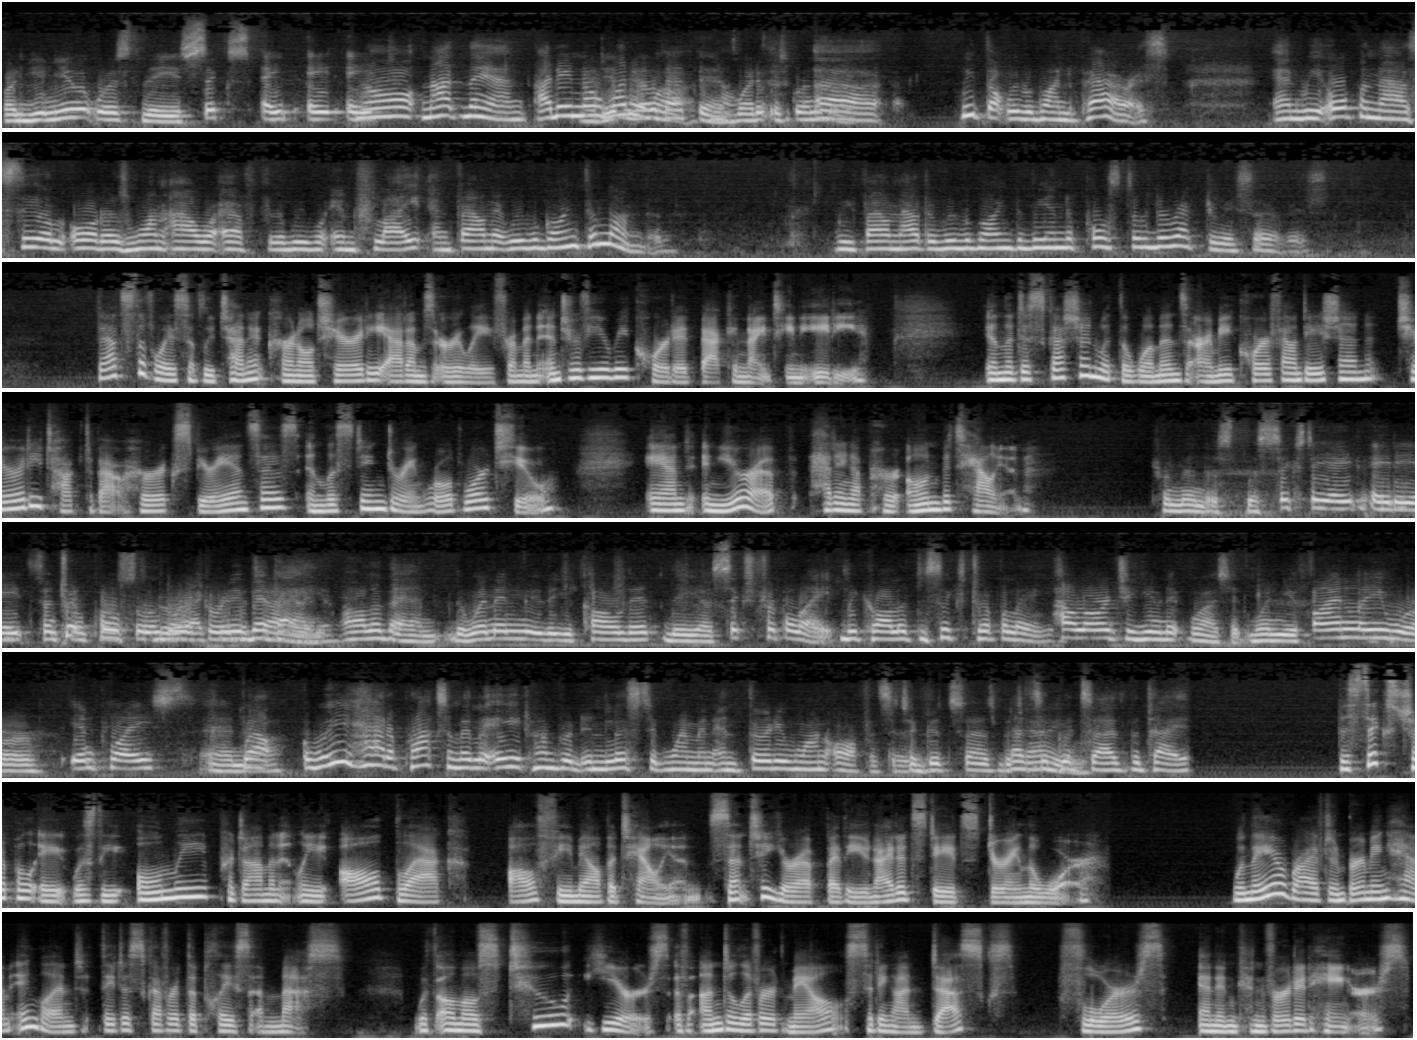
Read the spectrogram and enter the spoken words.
Well, you knew it was the 6888. No, not then. I didn't know you what didn't it know was. that then, no. what it was going to Uh, we thought we were going to Paris. And we opened our sealed orders one hour after we were in flight and found that we were going to London. We found out that we were going to be in the Postal Directory Service. That's the voice of Lieutenant Colonel Charity Adams Earley from an interview recorded back in 1980. In the discussion with the Women's Army Corps Foundation, Charity talked about her experiences enlisting during World War II and in Europe, heading up her own battalion. Tremendous. The 6888 Central Postal Postal Directory Directory Battalion. Battalion, all of that. And the women, you called it the uh, 6888. We call it the 6888. How large a unit was it when you finally were in place? And Well, we had approximately 800 enlisted women and 31 officers. it's a good sized battalion. That's a good sized battalion. The 6888 was the only predominantly all black, all female battalion sent to Europe by the United States during the war. When they arrived in Birmingham, England, they discovered the place a mess, with almost two years of undelivered mail sitting on desks, floors, and in converted hangars.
